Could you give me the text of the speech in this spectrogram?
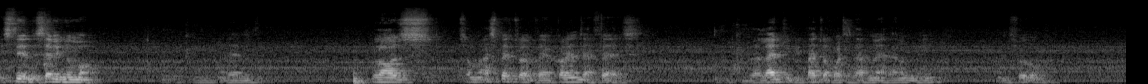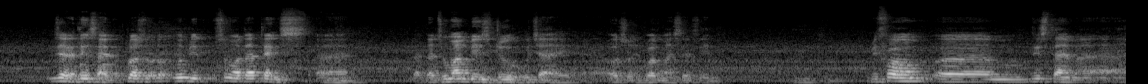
is still the same humor. And then plus some aspects of uh, current affairs. I like to be part of what is happening around me. And so these are the things I. Plus maybe some other things uh, that, that human beings do, which I uh, also involve myself in. Before um, this time, I, I-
